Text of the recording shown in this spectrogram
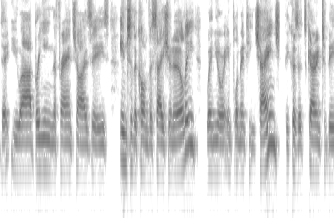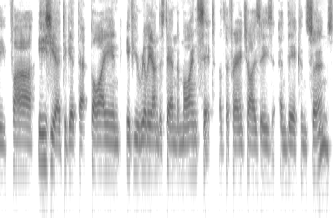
that you are bringing the franchisees into the conversation early when you're implementing change because it's going to be far easier to get that buy in if you really understand the mindset of the franchisees and their concerns.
